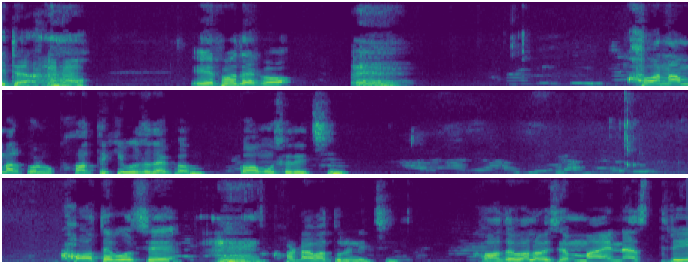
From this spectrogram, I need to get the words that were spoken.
এটা। এরপর দেখো, খ নাম্বার করব। খতে কি বলছে দেখো? ক মুছে দিচ্ছি। খতে বলছে, খটা আবার তুলে নিচ্ছি। খতে বলা হয়েছে মাইনাস থ্রি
